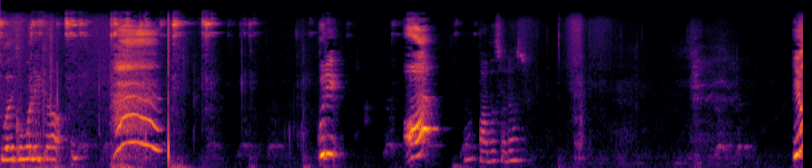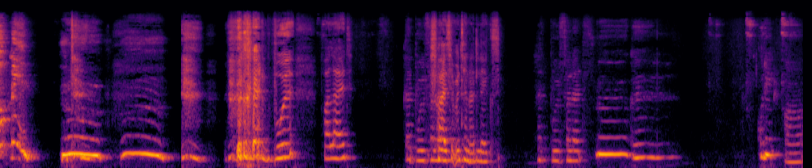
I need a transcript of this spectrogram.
Du Alkoholiker. Guti. Oh! Opa, was war das? Bull verleiht. Red Bull verleiht, Scheiße, im Internet Lex. Red Bull verleiht Flügel. Guti. Ah.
